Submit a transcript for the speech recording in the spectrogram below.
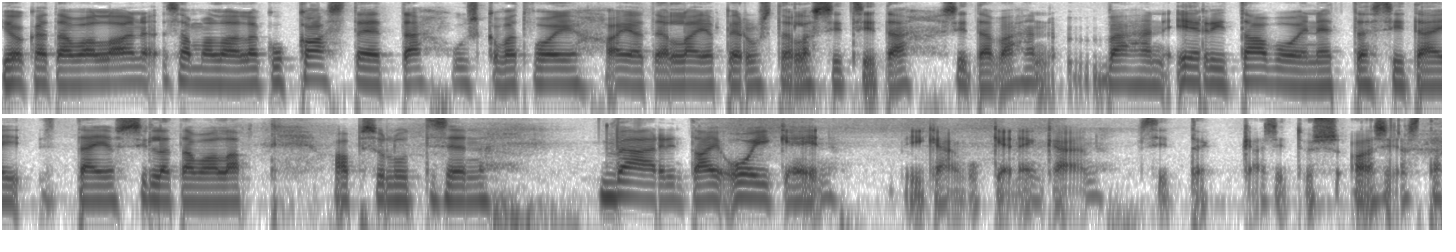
joka tavallaan samalla lailla kuin kaste, että uskovat voi ajatella ja perustella sit sitä, sitä vähän, vähän eri tavoin, että sitä ei, sitä ei ole sillä tavalla absoluuttisen väärin tai oikein ikään kuin kenenkään sitten käsitys asiasta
